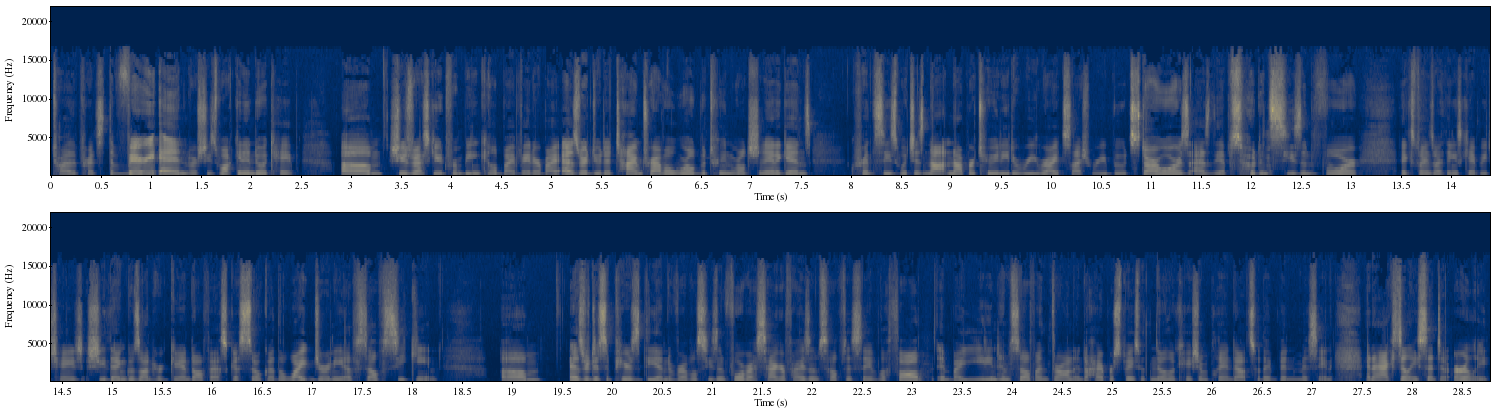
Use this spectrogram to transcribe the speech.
Twilight Prince, the very end where she's walking into a cave. Um, she's rescued from being killed by Vader by Ezra due to time travel, world between world shenanigans. Parentheses, which is not an opportunity to rewrite slash reboot Star Wars, as the episode in season four explains why things can't be changed. She then goes on her Gandalf-esque Ahsoka, the White Journey of Self-Seeking. Um, Ezra disappears at the end of Rebel season four by sacrificing himself to save Lothal and by yeeting himself and Thrawn into hyperspace with no location planned out, so they've been missing. And I accidentally sent it early.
